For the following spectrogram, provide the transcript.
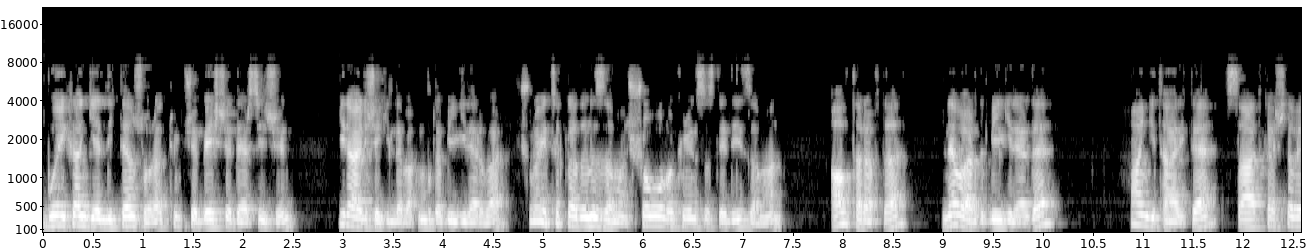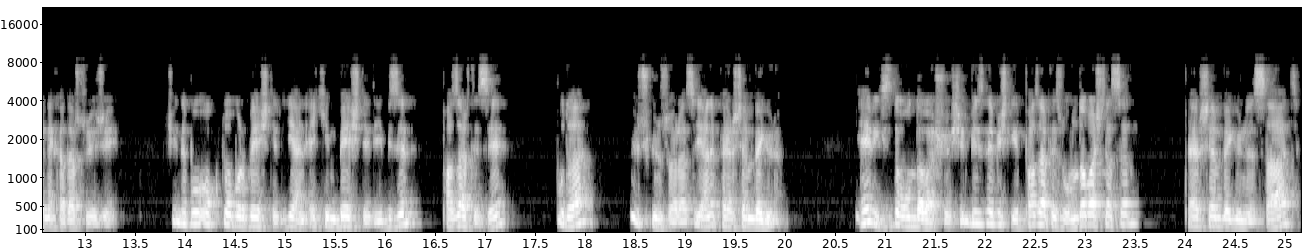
bu ekran geldikten sonra Türkçe 5C dersi için yine aynı şekilde bakın burada bilgiler var. Şurayı tıkladığınız zaman Show All Occurrences dediği zaman alt tarafta ne vardı bilgilerde? Hangi tarihte, saat kaçta ve ne kadar süreceği. Şimdi bu Oktober 5 dedi yani Ekim 5 dediği bizim pazartesi. Bu da 3 gün sonrası yani perşembe günü. Her ikisi de 10'da başlıyor. Şimdi biz demiştik ki pazartesi 10'da başlasın. Perşembe günü saat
